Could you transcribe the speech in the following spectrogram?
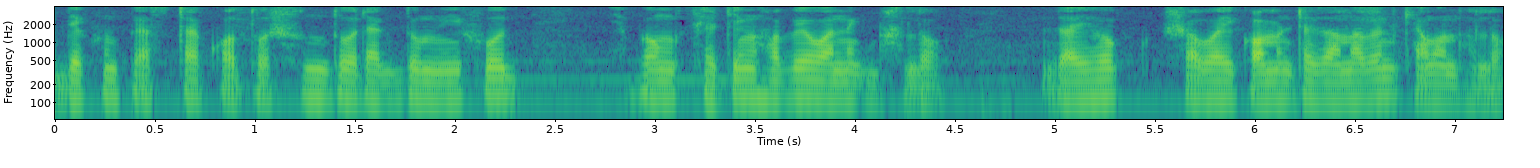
দেখুন পেঁয়াজটা কত সুন্দর একদম নিখুঁত এবং সেটিং হবে অনেক ভালো। যাই হোক সবাই কমেন্টে জানাবেন কেমন হলো।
